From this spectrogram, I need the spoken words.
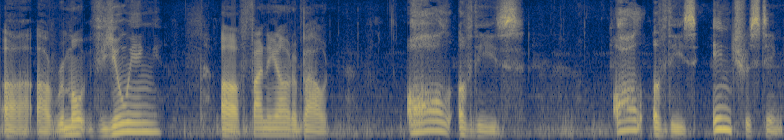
uh, uh, remote viewing, uh, finding out about all of these, all of these interesting,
